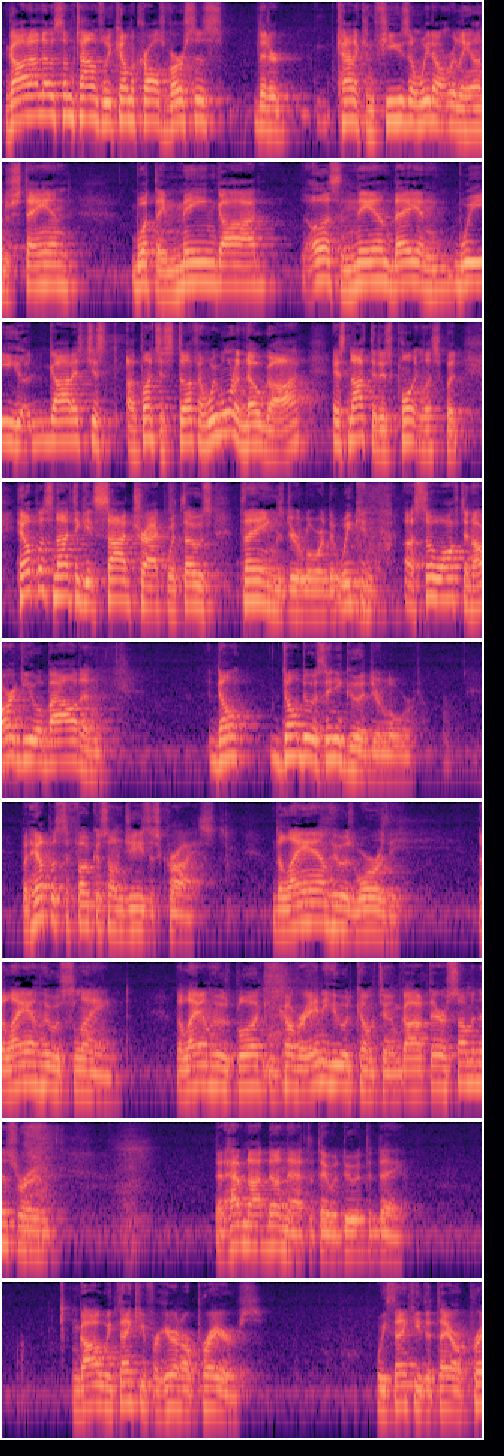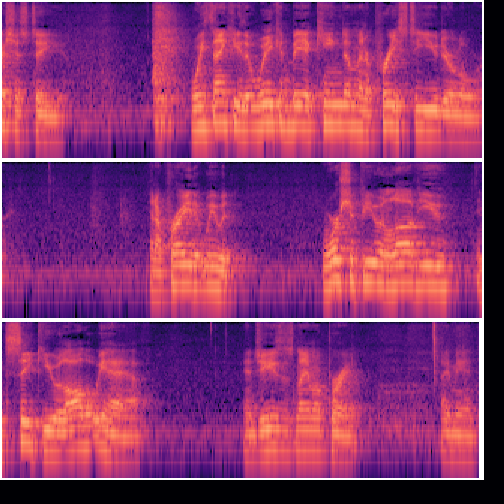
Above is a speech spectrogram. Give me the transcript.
God, I know sometimes we come across verses that are kind of confusing. We don't really understand what they mean, God. Us and them, they and we. God, it's just a bunch of stuff, and we want to know God. It's not that it's pointless, but help us not to get sidetracked with those things, dear Lord, that we can uh, so often argue about and don't don't do us any good, dear Lord, but help us to focus on Jesus Christ, the Lamb who is worthy, the Lamb who was slain, the Lamb whose blood can cover any who would come to him. God, if there are some in this room that have not done that, that they would do it today. And God, we thank you for hearing our prayers. We thank you that they are precious to you. We thank you that we can be a kingdom and a priest to you, dear Lord. And I pray that we would worship you and love you and seek you with all that we have. In Jesus' name I pray. Amen.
